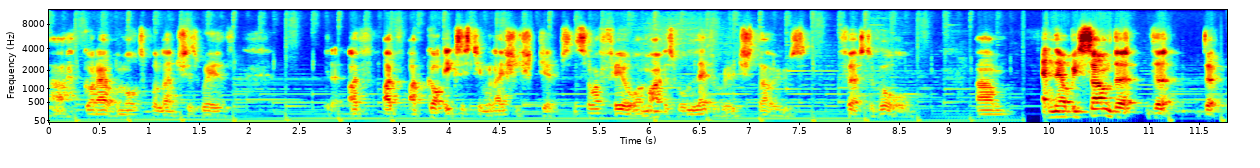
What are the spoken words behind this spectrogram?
uh, got out on multiple lunches with. You know, I've, I've, I've got existing relationships, and so I feel I might as well leverage those first of all. Um, and there'll be some that that that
